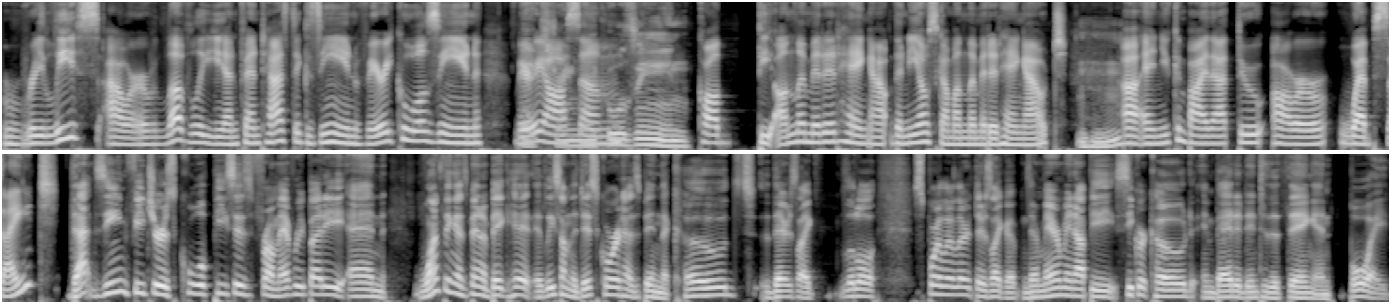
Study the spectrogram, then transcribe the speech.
release our lovely and fantastic zine, very cool zine, very Extremely awesome, Cool zine. called the Unlimited Hangout, the Neoscum Unlimited Hangout, Mm-hmm. uh, and you can buy that through our website. That zine features cool pieces from everybody. And one thing that's been a big hit, at least on the Discord, has been the codes. There's like little spoiler alert, there's like a there may or may not be secret code embedded into the thing. And boy,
